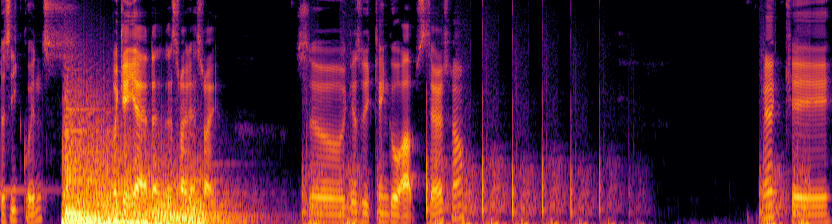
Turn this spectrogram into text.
the sequence. Okay, yeah, that, that's right, that's right. So I guess we can go upstairs now. Okay,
